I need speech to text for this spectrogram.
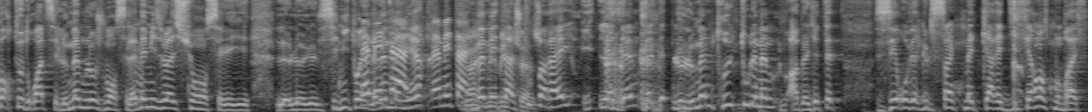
Porte droite, c'est le même logement, c'est la même isolation, c'est les- le, le- c'est mitoyen de la Même manière, même étage. le Ouais, même même étage, tout pareil. L'ADEME, le, le même truc, tous les mêmes. Ah ben il y a peut-être 0,5 mètres carrés de différence. Bon bref,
